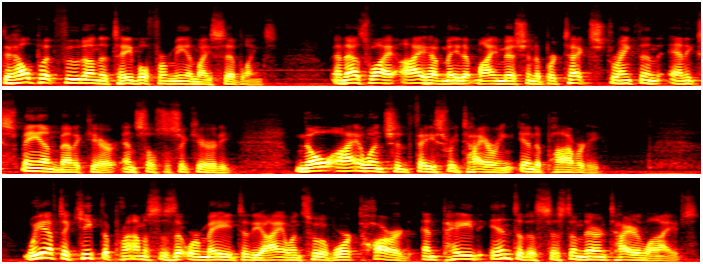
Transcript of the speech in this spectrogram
to help put food on the table for me and my siblings. And that's why I have made it my mission to protect, strengthen, and expand Medicare and Social Security. No Iowan should face retiring into poverty. We have to keep the promises that were made to the Iowans who have worked hard and paid into the system their entire lives.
